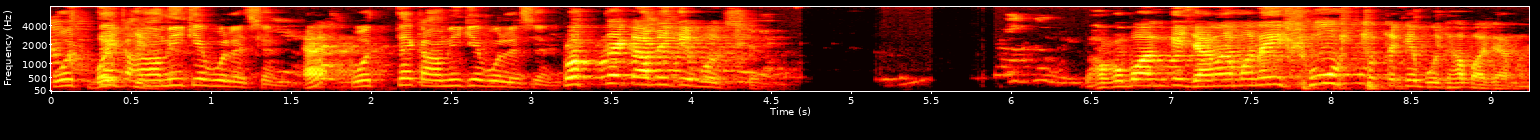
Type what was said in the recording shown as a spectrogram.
প্রত্যেক কি? আমিকে বলেছেন। হ্যাঁ? প্রত্যেক আমিকে বলেছেন। প্রত্যেক আমিকে বলছে ভগবানকে জানা মানেই সমস্ত থেকে বোঝা বা জানা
